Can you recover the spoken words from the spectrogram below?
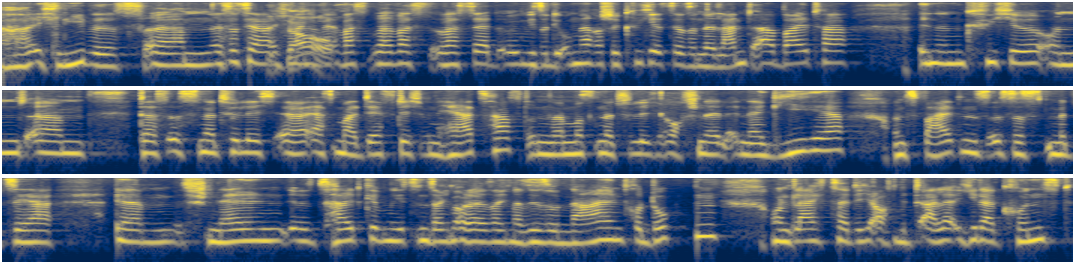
Ah, ich liebe es. Ähm, es ist ja, ich, Ich meine, was, was, was ja irgendwie so die ungarische Küche ist ja so eine LandarbeiterInnenküche und ähm, das ist natürlich äh, erstmal deftig und herzhaft und dann muss natürlich auch schnell Energie her und zweitens ist es mit sehr ähm, schnellen, äh, zeitgemäßen, sag ich mal, oder sag ich mal, saisonalen Produkten und gleichzeitig auch mit aller, jeder Kunst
